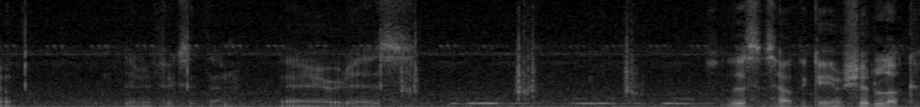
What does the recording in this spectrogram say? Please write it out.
Oh, Didn't fix it then. There it is. So this is how the game should look.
